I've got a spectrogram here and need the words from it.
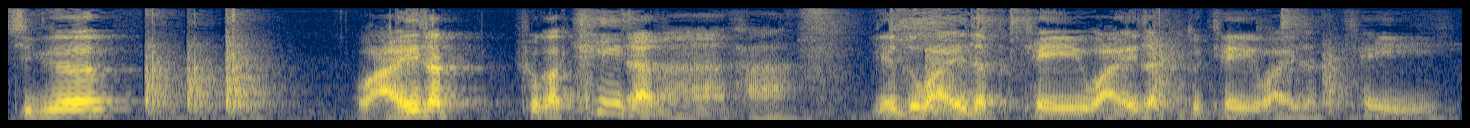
지금 Y좌표가 K잖아, 다. 얘도 Y좌표 K, Y좌표도 K, Y좌표 K.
